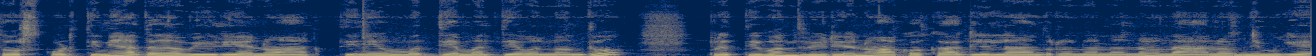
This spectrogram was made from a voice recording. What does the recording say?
ತೋರಿಸ್ಕೊಡ್ತೀನಿ. ಅದರ ವೀಡಿಯೋನು ಹಾಕ್ತೀನಿ. ಮಧ್ಯೆ ಮಧ್ಯೆ ಒಂದೊಂದು. ಪ್ರತಿಯೊಂದು ವೀಡಿಯೋನು ಹಾಕೋಕ್ಕಾಗಲಿಲ್ಲ ಅಂದ್ರೂ ನಾನು ನಾನು ನಿಮಗೆ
